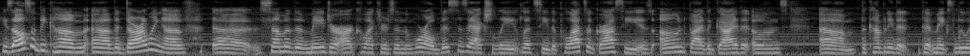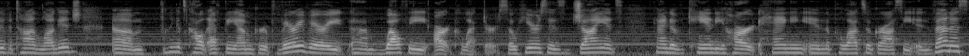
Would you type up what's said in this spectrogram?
He's also become uh, the darling of uh, some of the major art collectors in the world. This is actually, let's see, the Palazzo Grassi is owned by the guy that owns um, the company that, that makes Louis Vuitton luggage. Um, I think it's called FBM Group. Very, very um, wealthy art collector. So here's his giant kind of candy heart hanging in the Palazzo Grassi in Venice.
